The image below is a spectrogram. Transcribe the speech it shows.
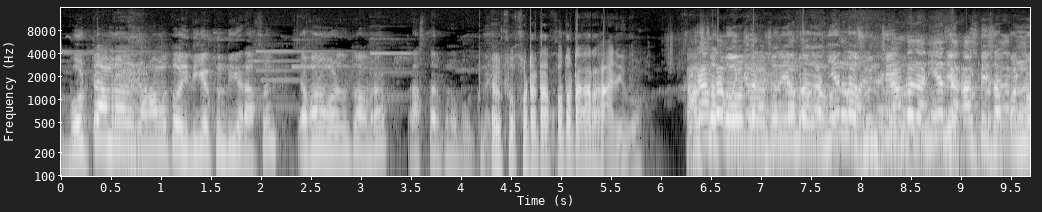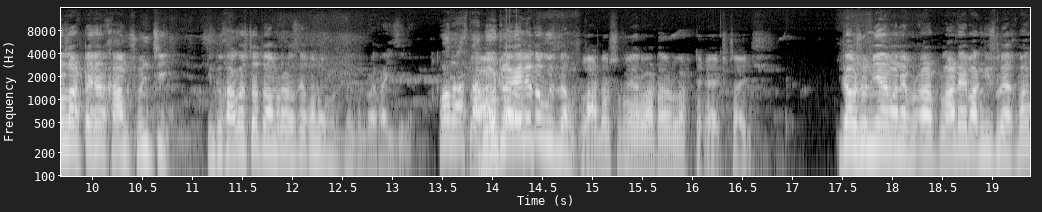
বোর্ডটা আমরা জানা মতো এইদিকে কোন দিকে রাখছেন এখনও পর্যন্ত আমরা রাস্তার কোনো বোর্ড নাই। কত টাকা কত টাকার কাজ এগো? কাজটা তো সরাসরি আমরা জানিয়ে না শুনছি। এক কোটি ছাপ্পান্ন লাখ টাকার কাম শুনছি কিন্তু কাগজটা তো আমরা কাছে এখনও পর্যন্ত আমরা পাইছি না। বোর্ড লাগাইলে তো বুঝলাম। ফ্লাডের সময় আরও আঠারো লাখ টাকা এক্সট্রা আইছে। যাও শুনিয়া মানে ফ্লাডে ভাঙিছিল একবার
